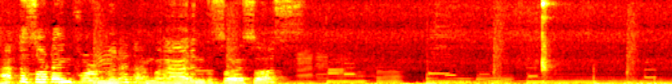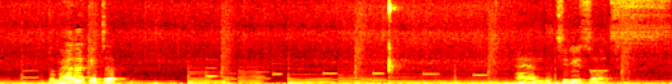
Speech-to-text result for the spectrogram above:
After sauteing for a minute, I'm going to add in the soy sauce, tomato ketchup, and the chili sauce.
